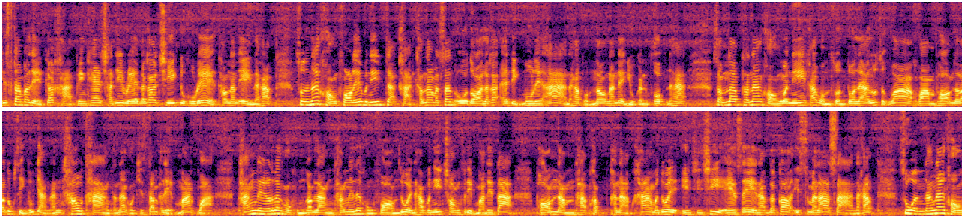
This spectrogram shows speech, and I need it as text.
ฮิสตันพาเลตก็ขาดเพียงแค่ชาร์ดี้เรสแล้วก็ชีคดูคูเร่เท่านั้นเองนะครับ ส่วนทางด้านของฟอร์เรสวันนี้จะขาดคาร์นามาซันโอดอยแล้วก็แอดิกโมเลอานะครับผมนอกนั้นเนี่ยอยู่กันครบนะฮะสำหรับทางด้านของวันนี้ครับผมส่วนตัวแล้วรู้สึกว่าความพร้อมแล้วก็ทุกสิ่งทุกอย่างนั้นเข้าทางทางด้านของคิสตันพาเลตมากกว่า ทั้งในเรื่องของขุมกำลังทั้งในเรื่องของฟอร์มด้วยนะครับวันนี้ชองฟิลิปมาเตต้าพร้อมนำทัพครับขนาบข้างมาด้วยอิชิชิเอเซ่นะครับแล้วก็อิสมาลาซานะครับส่วนทางด้านของ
